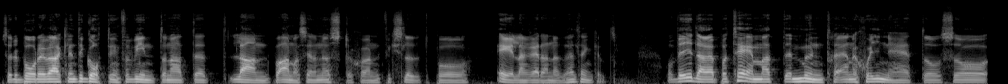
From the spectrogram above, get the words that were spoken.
Så det borde verkligen inte gått inför vintern att ett land på andra sidan Östersjön fick slut på elen redan nu helt enkelt. Och vidare på temat eh, muntra energinyheter så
